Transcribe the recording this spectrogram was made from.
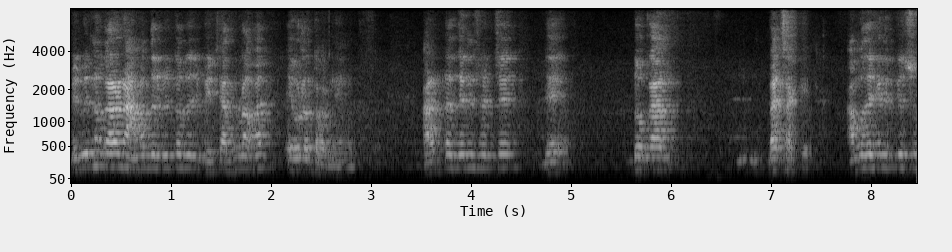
বিভিন্ন কারণে আমাদের ভিতরে যে বিচারগুলো হয়, এগুলো তো অনিয়ম আরেকটা জিনিস হচ্ছে যে দোকান বেচা আমাদের এখানে কিছু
